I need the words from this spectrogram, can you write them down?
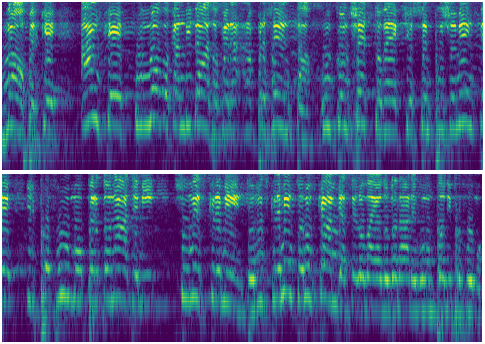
No, perché anche un nuovo candidato che rappresenta un concetto vecchio è semplicemente il profumo, perdonatemi, su un escremento. Un escremento non cambia se lo vai ad odorare con un po' di profumo,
